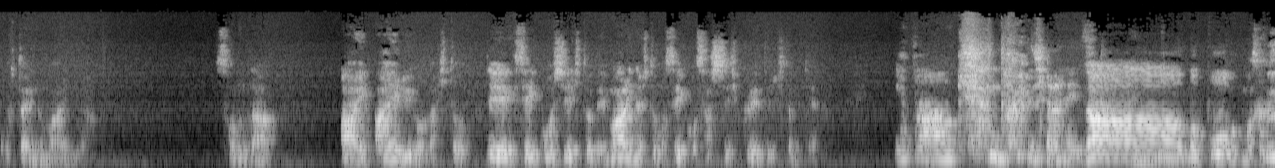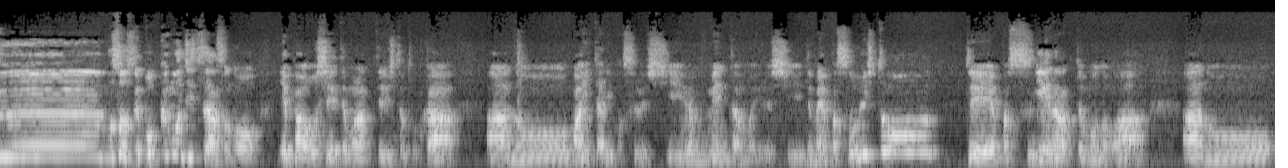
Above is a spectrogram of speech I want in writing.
お二人の周りには。そんな、会え、会えるような人で、成功してる人で、周りの人も成功させてくれてる人みたいやっぱ青木さんとかじゃないですな。か。あー、まあ、僕もそうですね。僕も実はその、やっぱ教えてもらってる人とか、あのまあ、いたりもするし、メンターもいるし、でもやっぱそういう人って、やっぱすげえなって思うのは、あの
